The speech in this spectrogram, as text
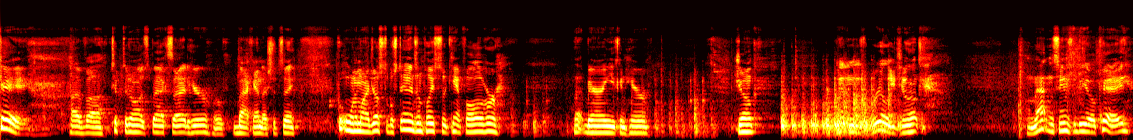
Okay, I've uh, tipped it on its backside here, or back end I should say. Put one of my adjustable stands in place so it can't fall over. That bearing you can hear junk. That one is really junk. The matting seems to be okay.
